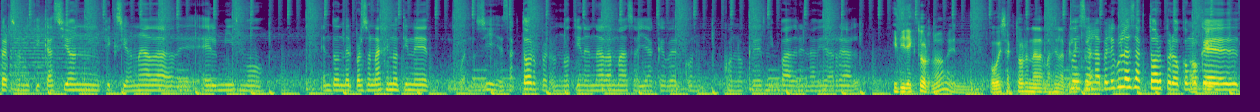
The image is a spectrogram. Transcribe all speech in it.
personificación ficcionada de él mismo, en donde el personaje no tiene, bueno, sí, es actor, pero no tiene nada más allá que ver con, con lo que es mi padre en la vida real. Y director, ¿no? En, ¿O es actor nada más en la película? Pues en la película es actor, pero como okay. que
